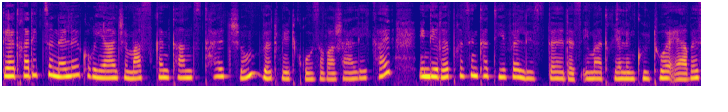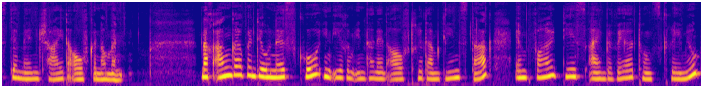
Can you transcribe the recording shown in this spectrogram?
Der traditionelle koreanische Maskentanz Talchum wird mit großer Wahrscheinlichkeit in die repräsentative Liste des immateriellen Kulturerbes der Menschheit aufgenommen. Nach Angaben der UNESCO in ihrem Internetauftritt am Dienstag empfahl dies ein Bewertungsgremium,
